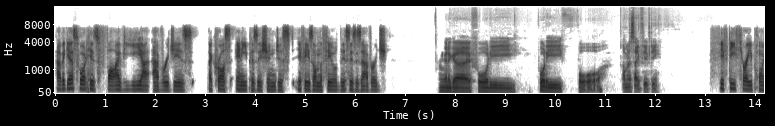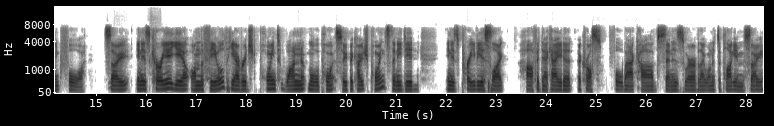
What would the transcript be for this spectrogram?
Have a guess what his five year average is across any position, just if he's on the field, this is his average. I'm going to go 40, 44. I'm going to say 50. 53.4. So in his career year on the field, he averaged 0.1 more point, super coach points than he did in his previous like half a decade at, across fullback, halves, centers, wherever they wanted to plug him. So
